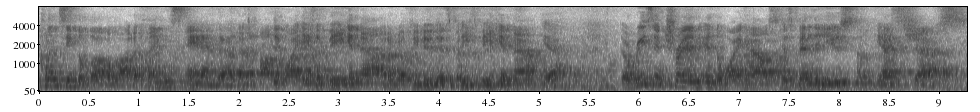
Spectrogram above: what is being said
Clinton seemed to love a lot of things, and uh, that's probably why he's a vegan now. I don't know if you knew this, but he's vegan now. Yeah. A recent trend in the White House has been the use of guest chefs.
